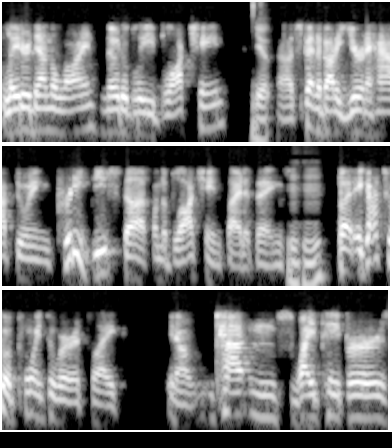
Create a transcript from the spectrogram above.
later down the line, notably blockchain. Yep. Uh, spent about a year and a half doing pretty deep stuff on the blockchain side of things. Mm-hmm. But it got to a point to where it's like, you know, patents, white papers,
